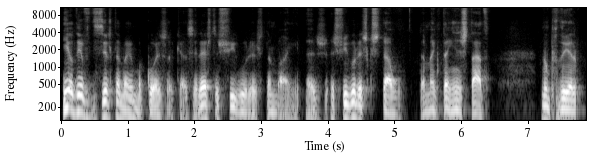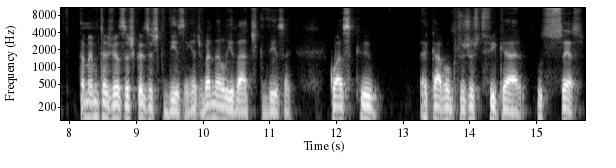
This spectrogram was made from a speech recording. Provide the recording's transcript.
e eu devo dizer também uma coisa, quer dizer, estas figuras também, as, as figuras que estão, também que têm estado no poder, também muitas vezes as coisas que dizem, as banalidades que dizem, quase que acabam por justificar o sucesso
